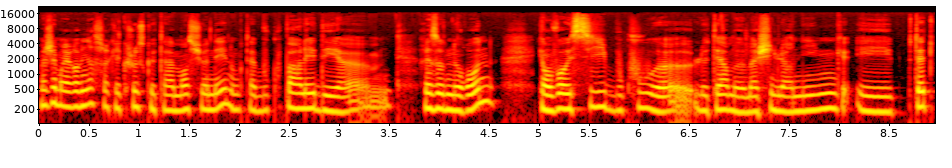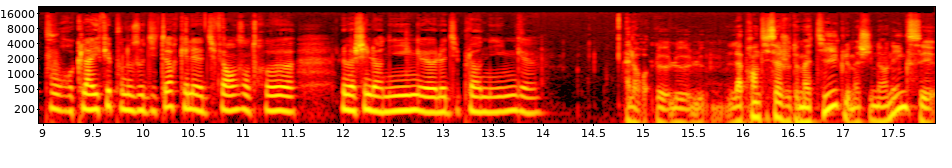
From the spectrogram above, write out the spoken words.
Moi, j'aimerais revenir sur quelque chose que tu as mentionné. Donc, tu as beaucoup parlé des euh, réseaux de neurones. Et on voit aussi beaucoup euh, le terme machine learning. Et peut-être pour clarifier pour nos auditeurs, quelle est la différence entre euh, le machine learning, le deep learning Alors, l'apprentissage automatique, le machine learning, c'est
